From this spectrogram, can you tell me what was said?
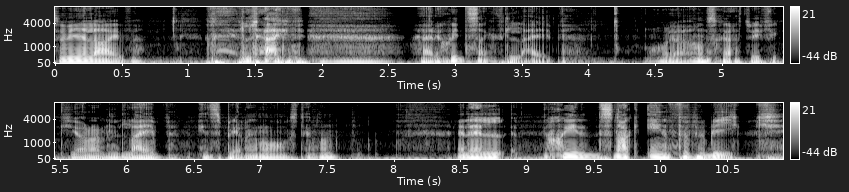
Så vi är live. live. Här är Skidsnack live. Och jag önskar att vi fick göra en live-inspelning någon gång, Stefan. Eller skidsnack inför publik.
